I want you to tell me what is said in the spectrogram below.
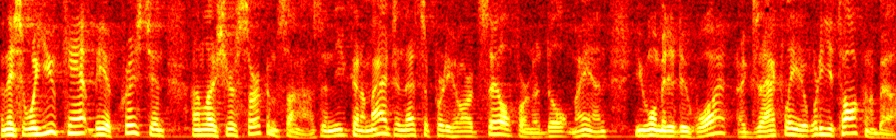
And they said, well, you can't be a Christian unless you're circumcised. And you can imagine that's a pretty hard sell for an adult man. You want me to do what? Exactly. What are you talking about?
